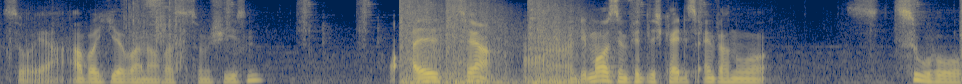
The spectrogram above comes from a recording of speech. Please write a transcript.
So, ja. Aber hier war noch was zum Schießen. Alter. Die Mausempfindlichkeit ist einfach nur zu hoch.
